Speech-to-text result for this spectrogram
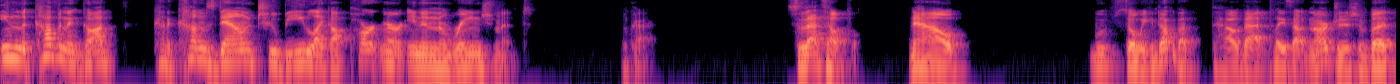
in the covenant, God kind of comes down to be like a partner in an arrangement. Okay. So that's helpful. Now, so we can talk about how that plays out in our tradition, but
